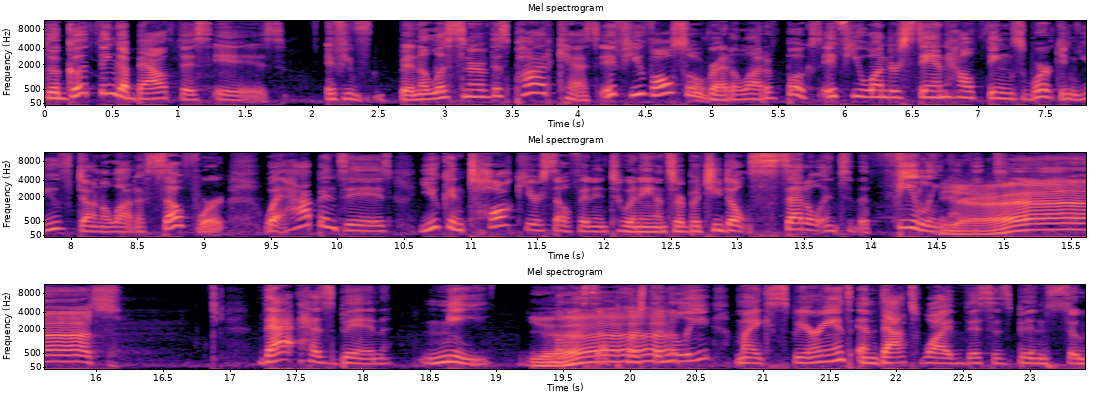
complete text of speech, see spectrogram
The good thing about this is if you've been a listener of this podcast, if you've also read a lot of books, if you understand how things work and you've done a lot of self work, what happens is you can talk yourself in- into an answer, but you don't settle into the feeling. Yes. That has been me. Melissa, personally, my experience, and that's why this has been so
